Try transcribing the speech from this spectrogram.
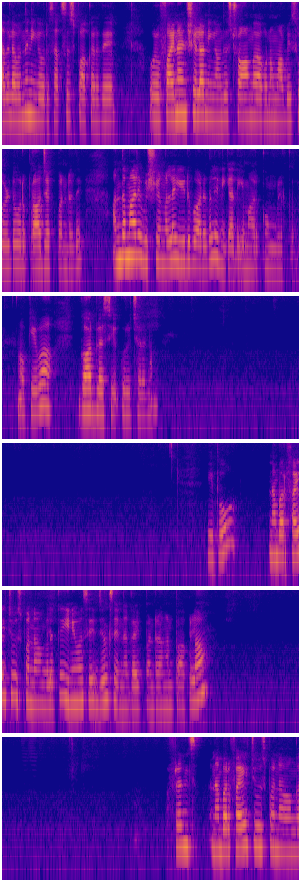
அதில் வந்து நீங்கள் ஒரு சக்ஸஸ் பார்க்குறது ஒரு ஃபைனான்ஷியலாக நீங்கள் வந்து ஸ்ட்ராங் ஆகணும் அப்படின்னு சொல்லிட்டு ஒரு ப்ராஜெக்ட் பண்ணுறது அந்த மாதிரி விஷயங்களில் ஈடுபாடுகள் இன்றைக்கி அதிகமாக இருக்கும் உங்களுக்கு. ஓகேவா காட் பிளஸ் யூ குருச்சரணம். இப்போது நம்பர் ஃபைவ் சூஸ் பண்ணவங்களுக்கு யூனிவர்ஸ் ஏஞ்சல்ஸ் என்ன கைட் பண்ணுறாங்கன்னு பார்க்கலாம். ஃப்ரெண்ட்ஸ் நம்பர் ஃபைவ் சூஸ் பண்ணவங்க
